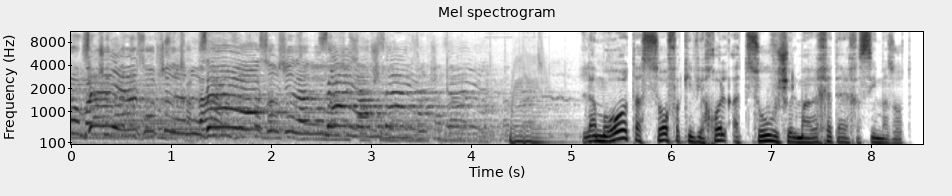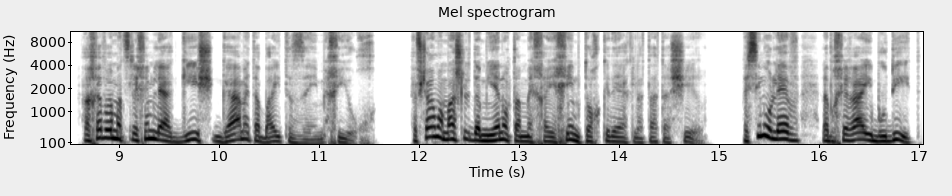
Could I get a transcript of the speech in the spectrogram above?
שלנו. הסוף שלנו. זה הסוף שלנו. זה הסוף שלנו. למרות הסוף הכביכול עצוב של מערכת היחסים הזאת, החבר'ה מצליחים להגיש גם את הבית הזה עם חיוך. אפשר ממש לדמיין אותם מחייכים תוך כדי הקלטת השיר. ושימו לב לבחירה העיבודית,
